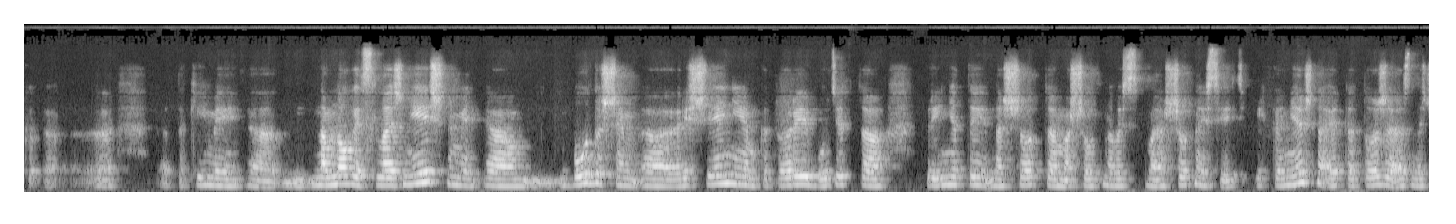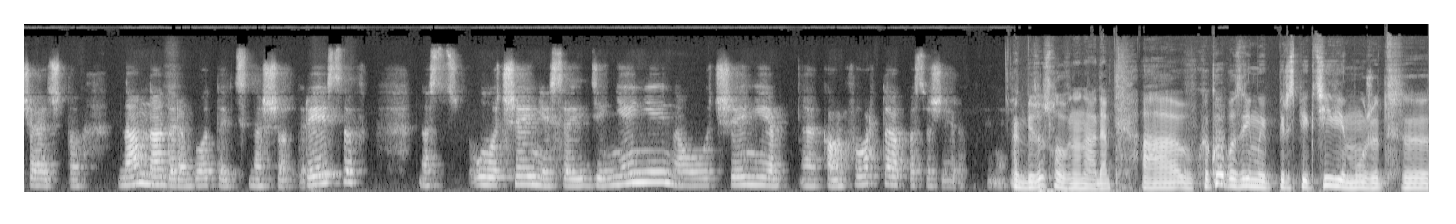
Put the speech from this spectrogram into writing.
к такими намного сложнейшими будущим решением, которые будет приняты насчет маршрутного, маршрутной сети. И, конечно, это тоже означает, что нам надо работать насчет рейсов, на улучшение соединений, на улучшение э, комфорта пассажиров. Безусловно, надо. А в какой обозримой перспективе может э,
